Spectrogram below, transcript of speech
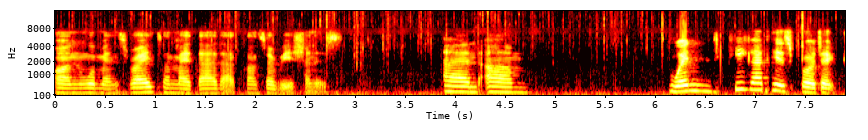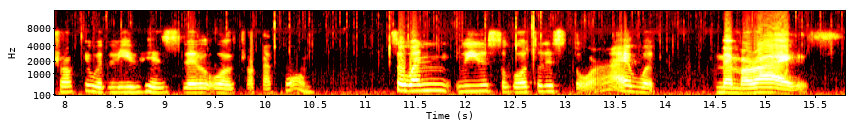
on women's rights, and my dad a conservationist. And um, when he got his project truck, he would leave his little old truck at home. So when we used to go to the store, I would memorize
